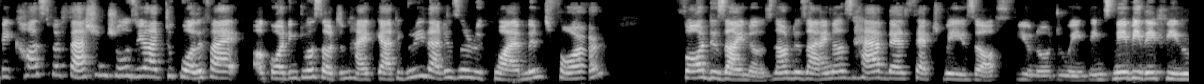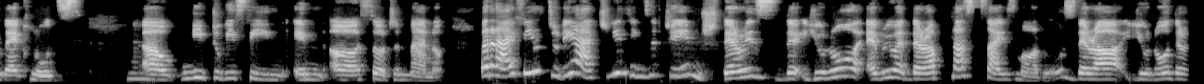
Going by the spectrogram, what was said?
because for fashion shows you had to qualify according to a certain height category. That is a requirement for for designers. Now designers have their set ways of you know doing things. Maybe they feel their clothes mm-hmm. uh, need to be seen in a certain manner but i feel today actually things have changed. There is the you know everywhere there are plus size models. There are you know there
